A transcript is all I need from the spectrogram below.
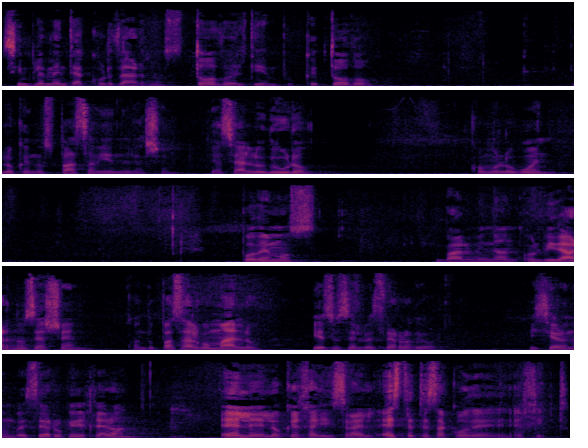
Simplemente acordarnos todo el tiempo que todo lo que nos pasa viene de Hashem, ya sea lo duro como lo bueno. Podemos Barminan, olvidarnos de Hashem cuando pasa algo malo, y eso es el becerro de oro. Hicieron un becerro que dijeron, él lo queja de Israel, este te sacó de Egipto.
